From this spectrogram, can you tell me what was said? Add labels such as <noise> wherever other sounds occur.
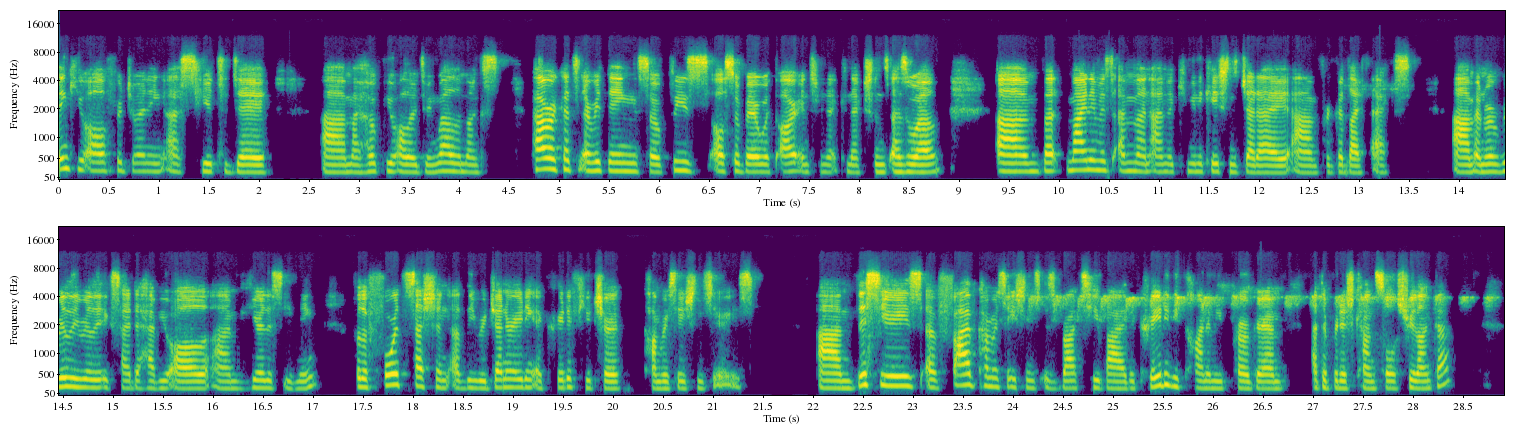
thank you all for joining us here today. Um, I hope you all are doing well amongst power cuts and everything. So please also bear with our internet connections as well. Um, but my name is Emma and I'm the Communications Jedi um, for Good Life X. Um, and we're really, really excited to have you all um, here this evening for the fourth session of the Regenerating a Creative Future conversation series. Um, this series of five conversations is brought to you by the Creative Economy Program at the British Council Sri Lanka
